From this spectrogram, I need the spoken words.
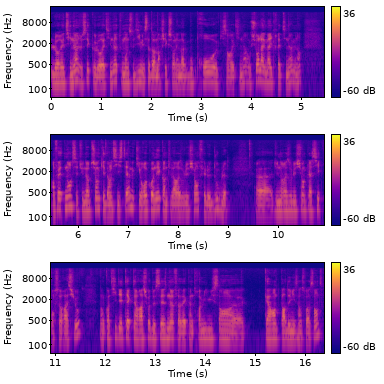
le Retina, je sais que le Retina, tout le monde se dit, mais ça doit marcher que sur les MacBook Pro euh, qui sont Retina, ou sur la Mic Retina maintenant. En fait, non, c'est une option qui est dans le système, qui reconnaît quand la résolution fait le double euh, d'une résolution classique pour ce ratio. Donc quand il détecte un ratio de 16.9 avec un 3840 par 2160,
